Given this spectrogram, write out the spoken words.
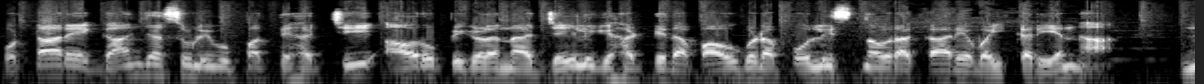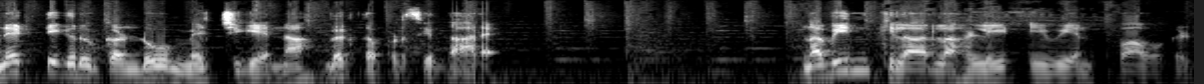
ಒಟ್ಟಾರೆ ಗಾಂಜಾ ಸುಳಿವು ಪತ್ತೆ ಹಚ್ಚಿ ಆರೋಪಿಗಳನ್ನ ಜೈಲಿಗೆ ಹಟ್ಟಿದ ಪಾವುಗಡ ಪೊಲೀಸ್ನವರ ಕಾರ್ಯವೈಖರಿಯನ್ನ ನೆಟ್ಟಿಗರು ಕಂಡು ಮೆಚ್ಚುಗೆಯನ್ನ ವ್ಯಕ್ತಪಡಿಸಿದ್ದಾರೆ. ನವೀನ್ ಕಿಲಾರ್ಲಹಳ್ಳಿ ಟಿವಿಎನ್ ಪಾವಗಡ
